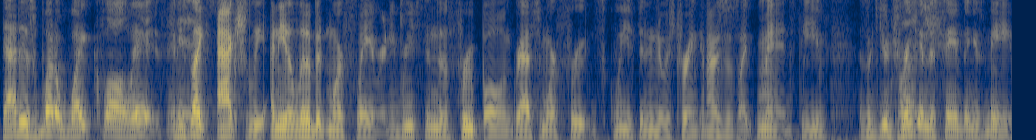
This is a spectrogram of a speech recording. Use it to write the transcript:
That is what a white claw is. And It he's like, actually, I need a little bit more flavor. And he reached into the fruit bowl and grabbed some more fruit and squeezed it into his drink. And I was just like, man, Steve, I was like, you're drinking the same thing as me.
